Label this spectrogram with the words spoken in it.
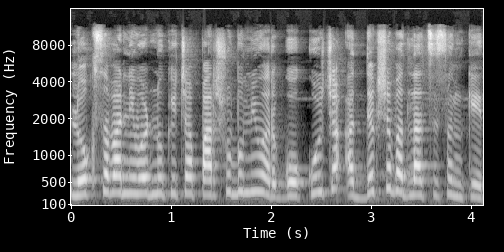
लोकसभा निवडणुकीच्या पार्श्वभूमीवर गोकुळच्या अध्यक्षबदलाचे संकेत.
